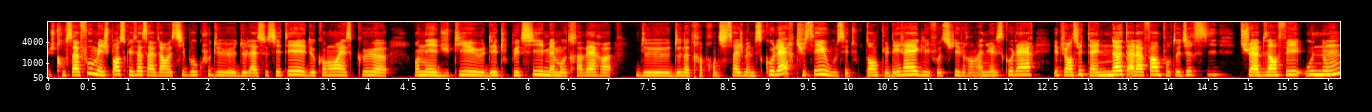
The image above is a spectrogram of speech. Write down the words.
je trouve ça fou, mais je pense que ça, ça vient aussi beaucoup de, de la société et de comment est-ce que on est éduqué dès tout petit, même au travers de, de, notre apprentissage même scolaire, tu sais, où c'est tout le temps que des règles, il faut suivre un manuel scolaire, et puis ensuite tu as une note à la fin pour te dire si tu as bien fait ou non.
